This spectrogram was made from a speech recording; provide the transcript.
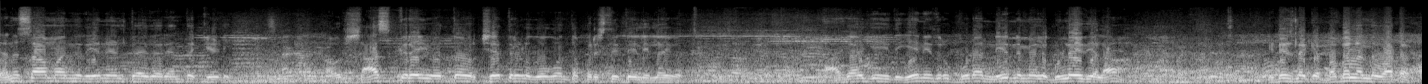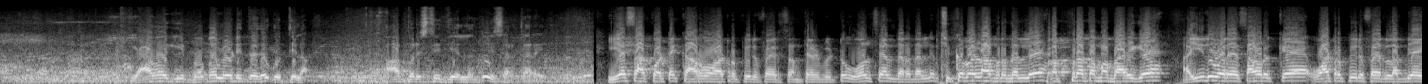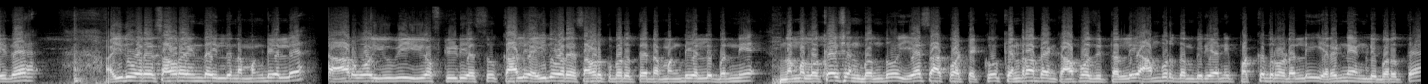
ಜನಸಾಮಾನ್ಯರು ಏನು ಹೇಳ್ತಾ ಇದ್ದಾರೆ ಅಂತ ಕೇಳಿ. ಅವ್ರ ಶಾಸಕರೇ ಇವತ್ತು ಅವ್ರ ಕ್ಷೇತ್ರಗಳಿಗೆ ಹೋಗುವಂಥ ಪರಿಸ್ಥಿತಿಯಲ್ಲಿ ಇಲ್ಲ ಇವತ್ತು. ಹಾಗಾಗಿ ಇದು ಏನಿದ್ರು ಕೂಡ ನೀರಿನ ಮೇಲೆ ಗುಳ್ಳೆ ಇದೆಯಲ್ಲ? It is like a bubble and water ಯಾವಾಗ ಈ ಬಬಲ್ ಹೊಡಿತದೆ ಗೊತ್ತಿಲ್ಲ. ಆ ಪರಿಸ್ಥಿತಿಯಲ್ಲಂತೂ ಈ ಸರ್ಕಾರ ಇದೆ. S Aquatech R water purifiers ಅಂತ ಹೇಳ್ಬಿಟ್ಟು ಹೋಲ್ಸೇಲ್ ದರದಲ್ಲಿ ಚಿಕ್ಕಬಳ್ಳಾಪುರದಲ್ಲಿ ಪ್ರಪ್ರಥಮ ಬಾರಿಗೆ ಐದೂವರೆ ಸಾವಿರಕ್ಕೆ ವಾಟರ್ ಪ್ಯೂರಿಫೈರ್ ಲಭ್ಯ ಇದೆ. ಐದೂವರೆ ಸಾವಿರದಿಂದ ಇಲ್ಲಿ ನಮ್ಮ ಅಂಗಡಿಯಲ್ಲಿ R O U V U F T D S ಖಾಲಿ ಐದೂವರೆ ಸಾವಿರಕ್ಕೆ ಬರುತ್ತೆ ನಮ್ಮ ಅಂಗಡಿಯಲ್ಲಿ. ಬನ್ನಿ, ನಮ್ಮ ಲೊಕೇಶನ್ ಬಂದು S Aquatech Canara bank opposite ಅಲ್ಲಿ ಆಂಬೂರ್ ದಮ್ ಬಿರಿಯಾನಿ ಪಕ್ಕದ ರೋಡ್ ಅಲ್ಲಿ ಎರಡನೇ ಅಂಗಡಿ ಬರುತ್ತೆ.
